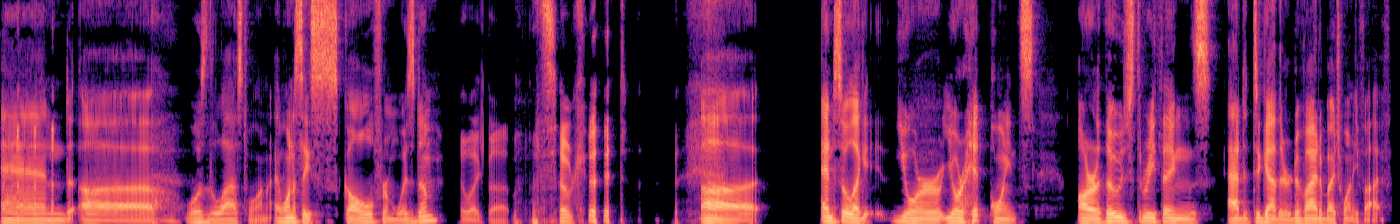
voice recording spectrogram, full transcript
and uh, what was the last one? I want to say skull from wisdom. i like that that's so good Uh, and so like your your hit points are those three things added together divided by twenty five.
